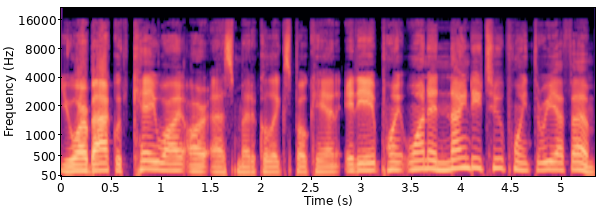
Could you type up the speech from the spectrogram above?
You are back with KYRS Medical Lake Spokane, 88.1 and 92.3 FM.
